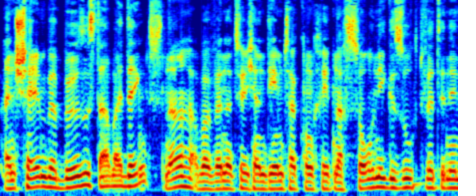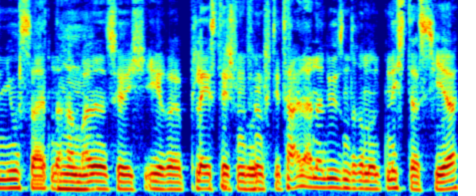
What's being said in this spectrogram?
ein Schelm, wer Böses dabei denkt, ne? aber wenn natürlich an dem Tag konkret nach Sony gesucht wird in den Newsseiten, dann haben alle natürlich ihre PlayStation 5 Detailanalysen drin und nicht das hier.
